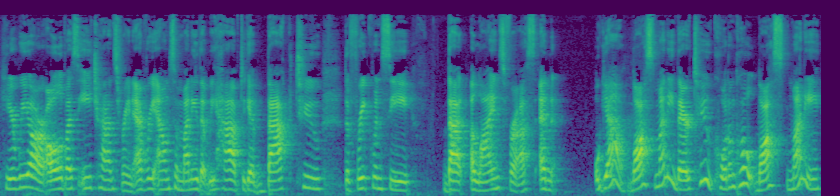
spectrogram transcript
here we are all of us e-transferring every ounce of money that we have to get back to the frequency that aligns for us. And yeah lost money there too quote unquote lost money.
